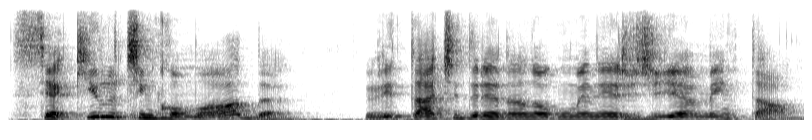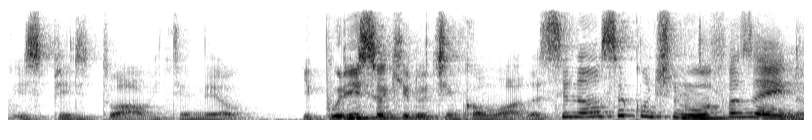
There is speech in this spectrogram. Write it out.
se aquilo te incomoda, ele tá te drenando alguma energia mental, espiritual, entendeu? E por isso aquilo te incomoda. Senão você continua fazendo.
